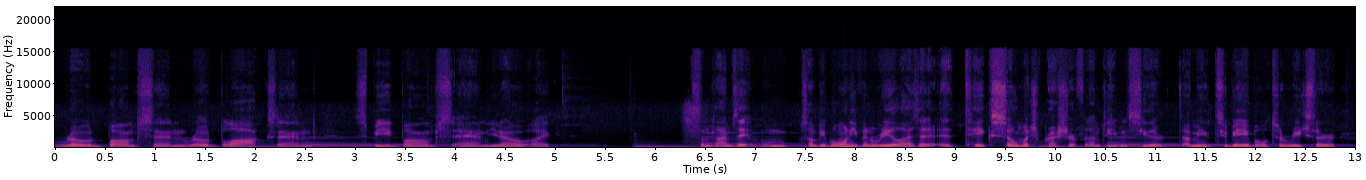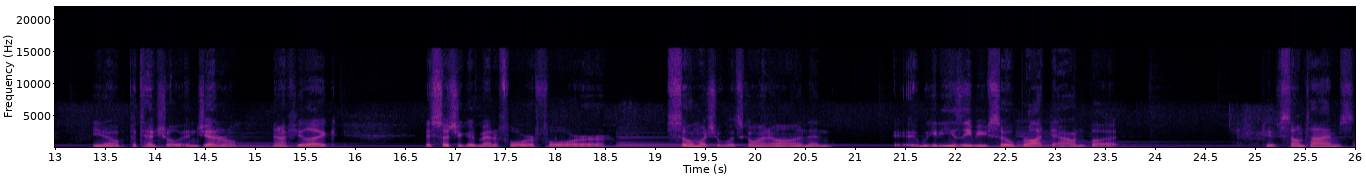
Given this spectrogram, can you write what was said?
road bumps and roadblocks and speed bumps, and you know, like sometimes it. Some people won't even realize that it takes so much pressure for them to even see their. I mean, to be able to reach their, you know, potential in general. And I feel like it's such a good metaphor for so much of what's going on and we could easily be so brought down, but dude, sometimes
